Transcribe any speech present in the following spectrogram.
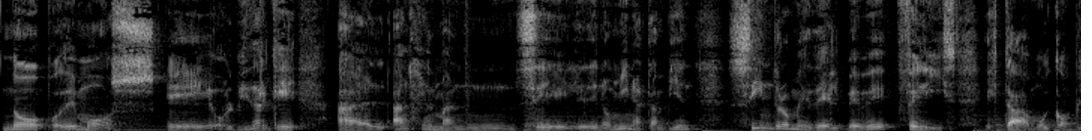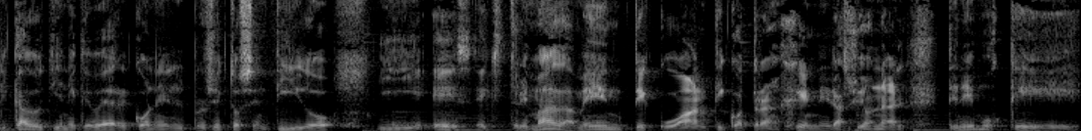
No podemos eh, olvidar que al Angelman se le denomina también síndrome del bebé feliz. Está muy complicado tiene que ver con el proyecto sentido y es extremadamente cuántico transgeneracional. Tenemos que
